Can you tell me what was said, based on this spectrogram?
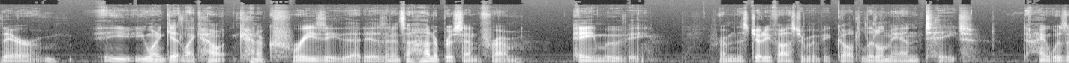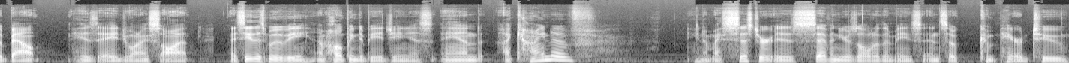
there. You, you want to get like how kind of crazy that is, and it's hundred percent from a movie, from this Jodie Foster movie called Little Man Tate. I was about his age when I saw it. I see this movie. I'm hoping to be a genius, and I kind of you know, my sister is seven years older than me, and so compared to, you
